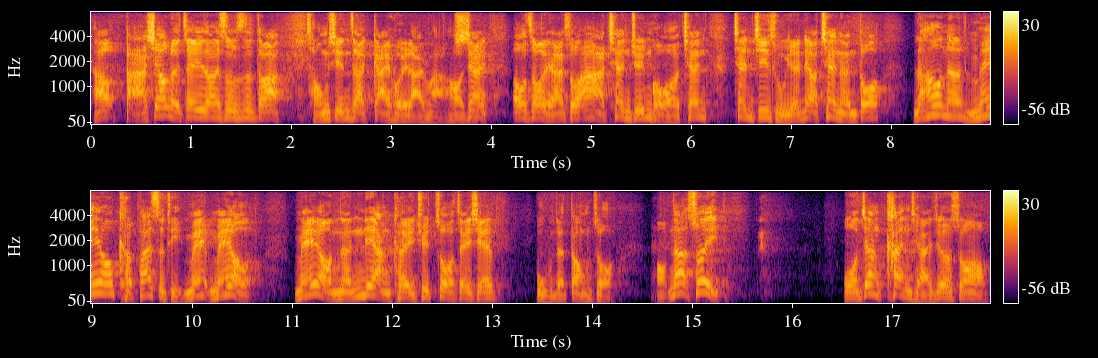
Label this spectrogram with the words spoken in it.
好打消了这一段，是不是都要重新再盖回来嘛？好，现在欧洲也在说啊，欠军火，欠欠基础原料，欠很多，然后呢，没有 capacity，没没有没有能量可以去做这些补的动作。哦，那所以，我这样看起来就是说，哦，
